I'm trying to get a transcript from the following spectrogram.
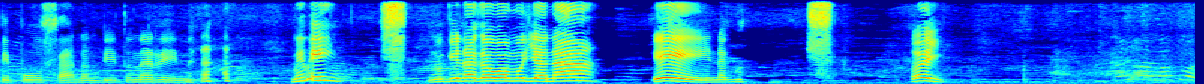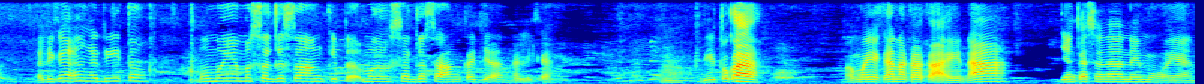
Pati pusa, nandito na rin. Miming! Shh! Ano ginagawa mo dyan, ha? Hey! Nag... Shh! Hoy! Halika nga dito. Mamaya masagasaan kita, masagasaan ka dyan. Halika. Hmm, dito ka. Mamaya ka nakakain, ha? Diyan ka sa nanay mo, ayan.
